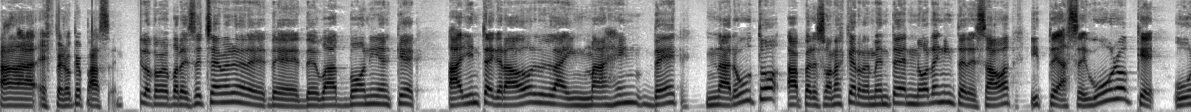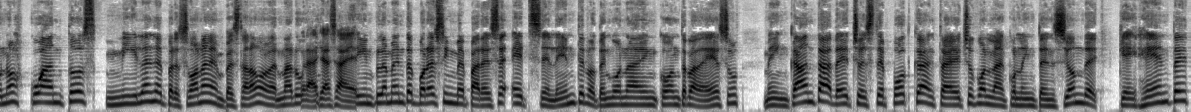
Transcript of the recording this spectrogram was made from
Ah, espero que pase. Lo que me parece chévere de, de, de Bad Bunny es que haya integrado la imagen de Naruto a personas que realmente no les interesaba y te aseguro que unos cuantos miles de personas empezaron a ver Naruto Gracias a él. simplemente por eso y me parece excelente, no tengo nada en contra de eso, me encanta, de hecho este podcast está hecho con la, con la intención de que gente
